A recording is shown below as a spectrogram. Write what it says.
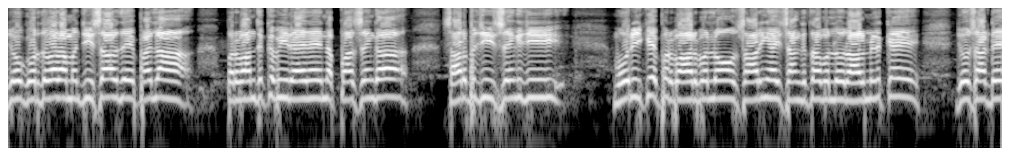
ਜੋ ਗੁਰਦੁਆਰਾ ਮੰਜੀ ਸਾਹਿਬ ਦੇ ਪਹਿਲਾਂ ਪ੍ਰਬੰਧਕ ਵੀ ਰਹੇ ਨੇ ਨੱਪਾ ਸਿੰਘ ਸਰਬਜੀਤ ਸਿੰਘ ਜੀ, ਮੋਰੀ ਕੇ ਪਰਿਵਾਰ ਵੱਲੋਂ ਸਾਰੀਆਂ ਹੀ ਸੰਗਤਾਂ ਵੱਲੋਂ ਰਲ ਮਿਲ ਕੇ ਜੋ ਸਾਡੇ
